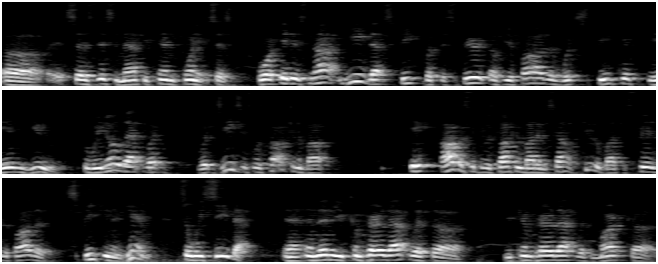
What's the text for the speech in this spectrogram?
uh, it says this in Matthew 10, 20. It says, For it is not ye that speak, but the Spirit of your Father which speaketh in you. So we know that what, what Jesus was talking about, it, obviously he was talking about himself too, about the Spirit of the Father speaking in him. So we see that. And, and then you compare that with, uh, you compare that with Mark uh,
